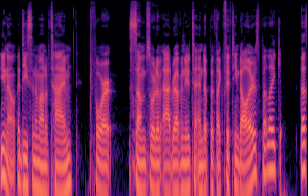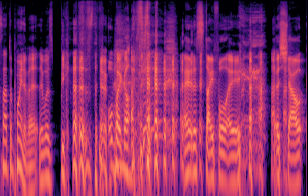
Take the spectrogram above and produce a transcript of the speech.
you know a decent amount of time for some sort of ad revenue to end up with like fifteen dollars, but like that's not the point of it. It was because there- Oh my god, I had to stifle a a shout.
